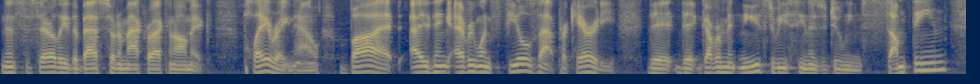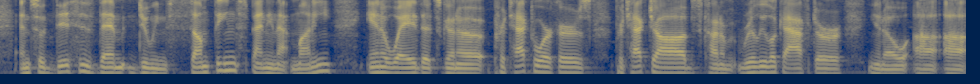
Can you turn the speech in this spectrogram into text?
necessarily the best sort of macroeconomic play right now. But I think everyone feels that precarity that that government needs to be seen as doing something, and so this is them doing something, spending that money in a way that's going to protect workers, protect jobs, kind of really look after you know uh, uh,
